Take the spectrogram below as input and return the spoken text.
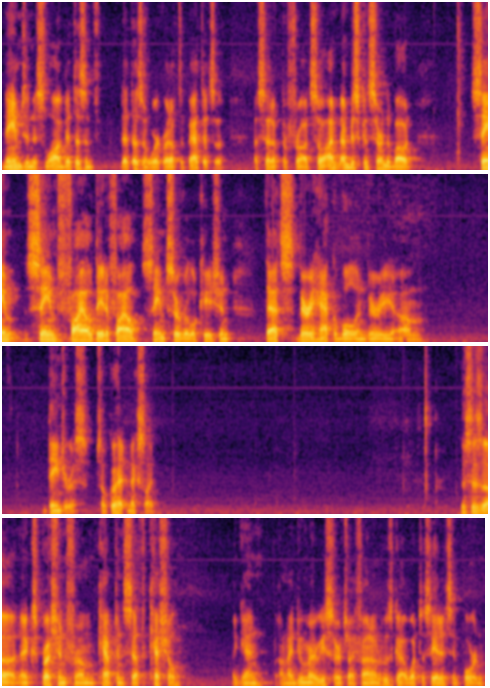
names in this log that doesn't that doesn't work right off the bat. That's a, a setup for fraud. So I'm, I'm just concerned about same same file, data file, same server location. That's very hackable and very um, dangerous. So go ahead, next slide. This is uh, an expression from Captain Seth Keshel. Again, when I do my research, I found out who's got what to say. That's important,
